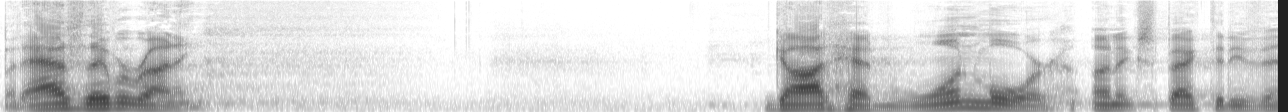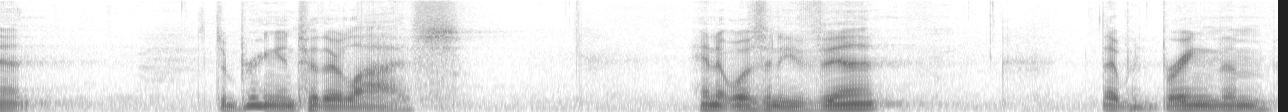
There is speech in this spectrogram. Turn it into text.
But as they were running, God had one more unexpected event to bring into their lives. And it was an event that would bring them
